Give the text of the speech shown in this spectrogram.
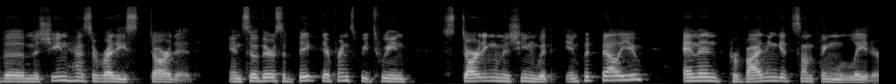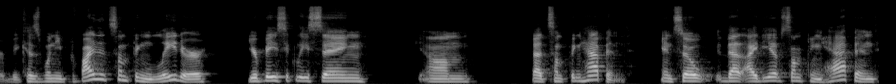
the machine has already started. And so there's a big difference between starting a machine with input value and then providing it something later. Because when you provide it something later, you're basically saying um, that something happened. And so that idea of something happened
